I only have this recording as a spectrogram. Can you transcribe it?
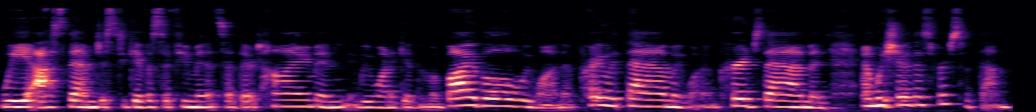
we ask them just to give us a few minutes of their time and we want to give them a Bible, we want to pray with them, we want to encourage them and and we share this verse with them.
